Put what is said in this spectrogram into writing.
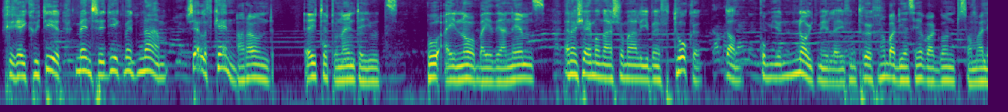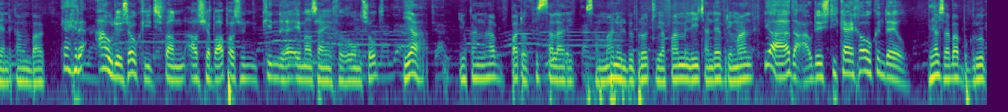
gerecruiteerd. Mensen die ik met naam zelf ken. Around 80 to 90 youths who I know by their names. En als je eenmaal naar Somalië bent vertrokken, dan kom je nooit meer levend terug. Nobody has ever gone to Somalia and come back. Krijgen de ouders ook iets van Al-Shabaab als hun kinderen eenmaal zijn geronseld? Ja, you can have part of his salary. Some money will be brought to your family each and every month. Ja, de ouders die krijgen ook een deel. The Al-Shabaab group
